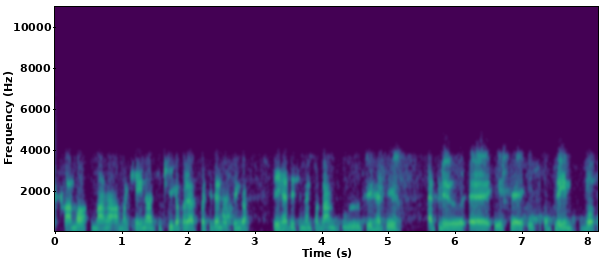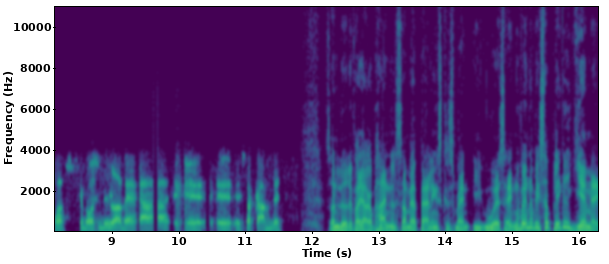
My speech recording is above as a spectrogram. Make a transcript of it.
skræmmer mange amerikanere. De kigger på deres præsident og tænker, det her det er simpelthen for langt ude, det her det er blevet øh, et, øh, et problem. Hvorfor skal vores ledere være øh, øh, så gamle? Sådan lød det fra Jacob Heinel, som er Berlingskes mand i USA. Nu vender vi så blikket hjemad,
